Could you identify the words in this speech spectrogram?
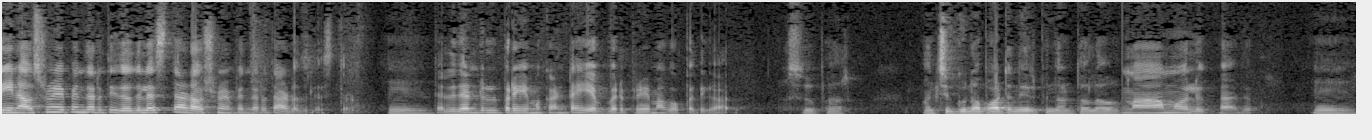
దీని అవసరం అయిపోయిన తర్వాత ఇది వదిలేస్తే ఆడ అవసరం అయిపోయిన తర్వాత ఆడ వదిలేస్తాడు. తల్లిదండ్రుల ప్రేమ కంటే ఎవరి ప్రేమ గొప్పది కాదు. సూపర్. మంచి గుణపాఠ నేర్పింది అంటావు లవ్? మామూలు కాదు. మ్మ్.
